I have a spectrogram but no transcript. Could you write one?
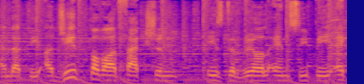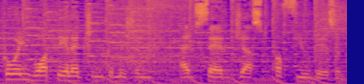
and that the Ajit Pawar faction is the real NCP, echoing what the Election Commission had said just a few days ago.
